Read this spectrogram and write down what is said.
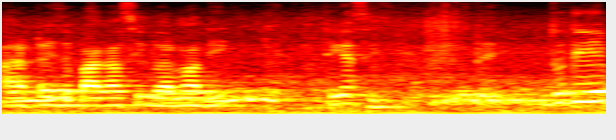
আর একটা যে বাঘা সিলভার মাদি, ঠিক আছে? যদি এই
